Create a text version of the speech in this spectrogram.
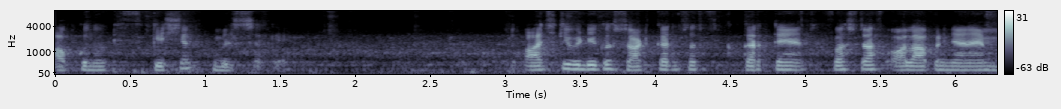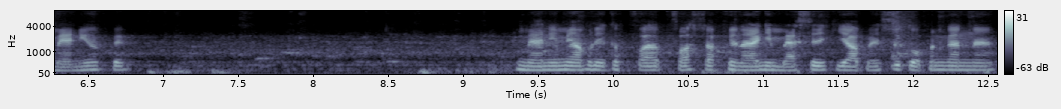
आपको नोटिफिकेशन मिल सके। तो आज की वीडियो को स्टार्ट कर करते हैं। फ़र्स्ट ऑफ़ ऑल आपने जाना है मेन्यू पे। मेन्यू में आपने फ़र्स्ट ऑप्शन आएगी मैसेज की आपने इसी को ओपन करना है।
